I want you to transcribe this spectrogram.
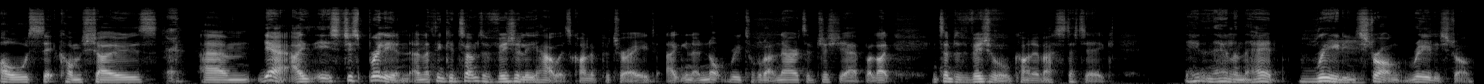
old sitcom shows. Um, yeah, I, it's just brilliant, and I think in terms of visually how it's kind of portrayed, uh, you know, not really talk about narrative just yet, but like in terms of visual kind of aesthetic, they hit the nail on the head. Really strong, really strong.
